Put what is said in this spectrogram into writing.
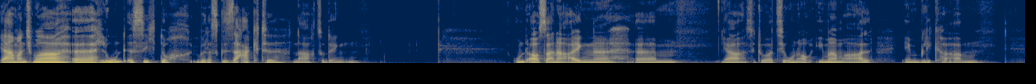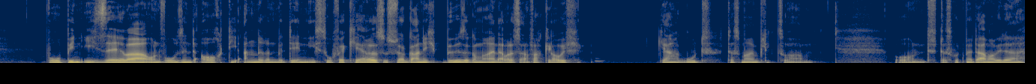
Ja, manchmal äh, lohnt es sich doch, über das Gesagte nachzudenken und auch seine eigene ähm, ja, Situation auch immer mal im Blick haben. Wo bin ich selber und wo sind auch die anderen, mit denen ich so verkehre? Das ist ja gar nicht böse gemeint, aber das ist einfach, glaube ich, ja, gut, das mal im Blick zu haben. Und das wurde mir da mal wieder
